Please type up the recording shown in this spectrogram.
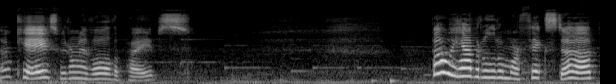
Okay, so we don't have all the pipes. But we have it a little more fixed up.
